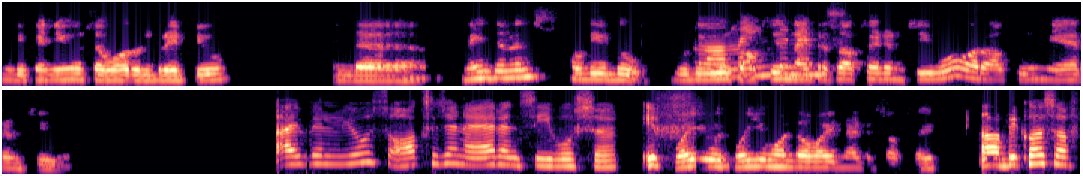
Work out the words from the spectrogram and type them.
and you can use a oral RAE tube and uh, maintenance how do you do would you Uh, use oxygen nitrous oxide and CO or oxygen air and CO I will use oxygen, air, and CO, sir. If why you why you want to avoid nitrous oxide uh, because of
